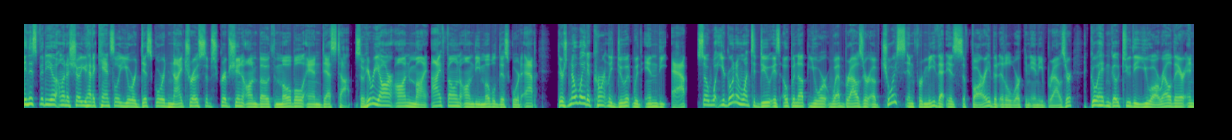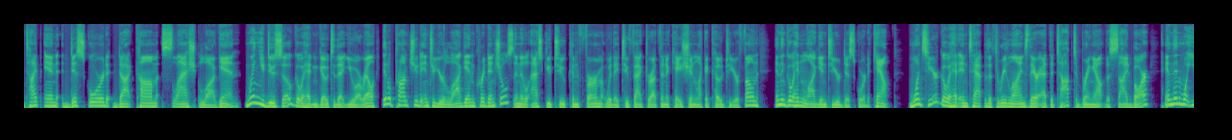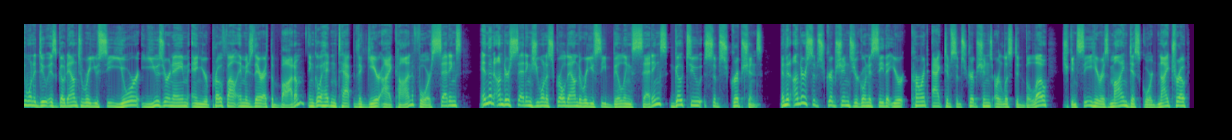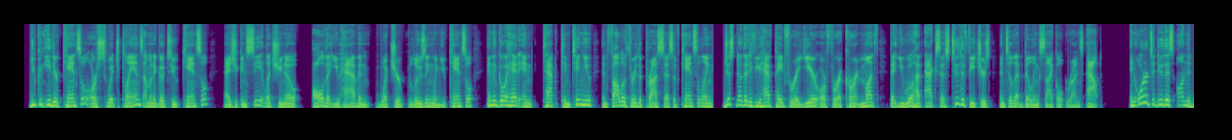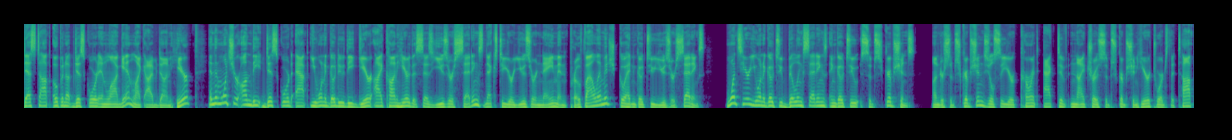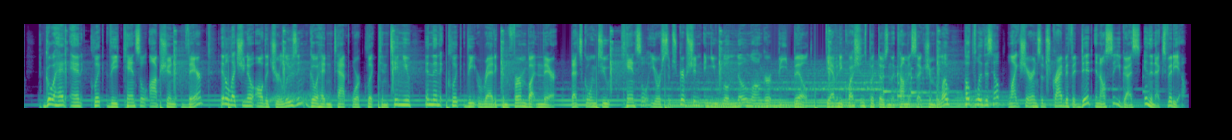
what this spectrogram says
In this video, I'm going to show you how to cancel your Discord Nitro subscription on both mobile and desktop. So here we are on my iPhone on the mobile Discord app. There's no way to currently do it within the app. So what you're going to want to do is open up your web browser of choice. And for me, that is Safari, but it'll work in any browser. Go ahead and go to the URL there and type in discord.com slash login. When you do so, go ahead and go to that URL. It'll prompt you to enter your login credentials and it'll ask you to confirm with a two-factor authentication like a code to your phone, and then go ahead and log into your Discord account. Once here, go ahead and tap the three lines there at the top to bring out the sidebar. And then what you want to do is go down to where you see your username and your profile image there at the bottom and go ahead and tap the gear icon for settings. And then under settings, you want to scroll down to where you see billing settings, go to subscriptions. And then under subscriptions, you're going to see that your current active subscriptions are listed below. As you can see, here is mine, Discord Nitro. You can either cancel or switch plans. I'm going to go to cancel. As you can see, it lets you know all that you have and what you're losing when you cancel, and then go ahead and tap continue and follow through the process of canceling. Just know that if you have paid for a year or for a current month, that you will have access to the features until that billing cycle runs out. In order to do this on the desktop, open up Discord and log in like I've done here. And then once you're on the Discord app, you want to go to the gear icon here that says user settings next to your username and profile image. Go ahead and go to user settings. Once here, you want to go to billing settings and go to subscriptions. Under subscriptions, you'll see your current active Nitro subscription here towards the top. Go ahead and click the cancel option there. It'll let you know all that you're losing. Go ahead and tap or click continue and then click the red confirm button there. That's going to cancel your subscription and you will no longer be billed. If you have any questions, put those in the comment section below. Hopefully this helped. Like, share, and subscribe if it did, and I'll see you guys in the next video.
